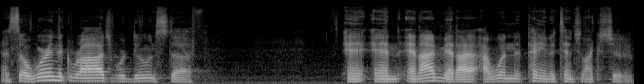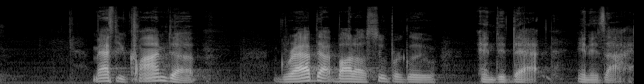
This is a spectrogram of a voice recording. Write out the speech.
And so we're in the garage, we're doing stuff. And, and, and I admit, I, I wasn't paying attention like I should have. Matthew climbed up grabbed that bottle of super glue and did that in his eye.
